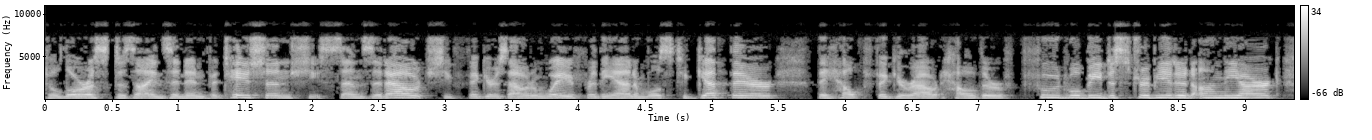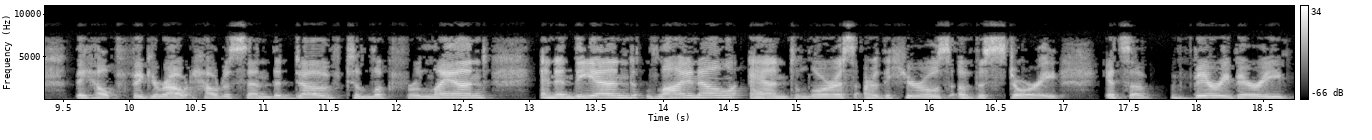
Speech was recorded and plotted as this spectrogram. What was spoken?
Dolores designs an invitation. She sends it out. She figures out a way for the animals to get there. They help figure out how their food will be distributed on the ark. They help figure out how to send the dove to look for land. And in the end, Lionel and Dolores are the heroes of the story. It's a very, very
